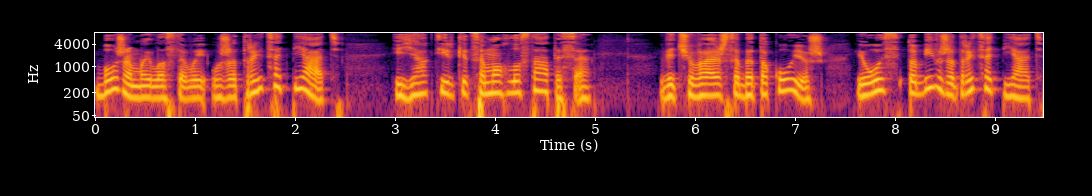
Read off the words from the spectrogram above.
Боже милостивий, уже 35. І як тільки це могло статися? Відчуваєш себе такою ж, і ось тобі вже 35,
